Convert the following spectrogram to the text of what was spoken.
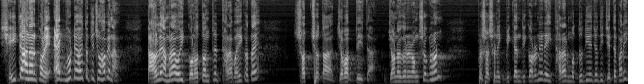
সেইটা আনার পরে এক ভোটে হয়তো কিছু হবে না। তাহলে আমরা ওই গণতন্ত্রের ধারাবাহিকতায় স্বচ্ছতা, জবাবদিহিতা, জনগণের অংশগ্রহণ, প্রশাসনিক বিকেন্দ্রীকরণের এই ধারার মধ্য দিয়ে যদি যেতে পারি,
